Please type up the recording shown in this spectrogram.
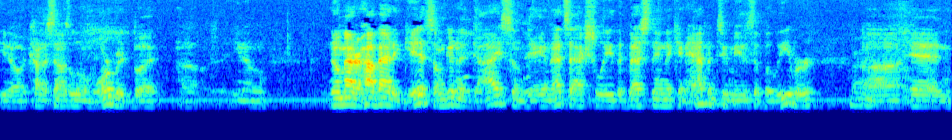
you know, it kind of sounds a little morbid, but you know, no matter how bad it gets, I'm going to die someday, and that's actually the best thing that can happen to me as a believer. Right. Uh, and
